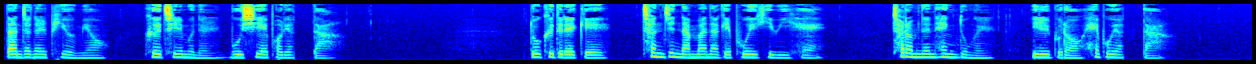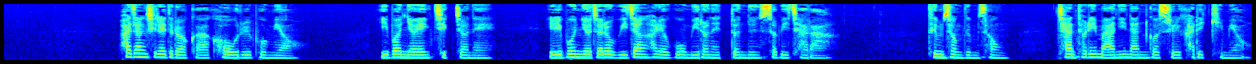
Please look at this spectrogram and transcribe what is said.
딴전을 피우며 그 질문을 무시해 버렸다. 또 그들에게 천진난만하게 보이기 위해 철없는 행동을 일부러 해보였다. 화장실에 들어가 거울을 보며 이번 여행 직전에 일본 여자로 위장하려고 밀어냈던 눈썹이 자라 듬성듬성 잔털이 많이 난 것을 가리키며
